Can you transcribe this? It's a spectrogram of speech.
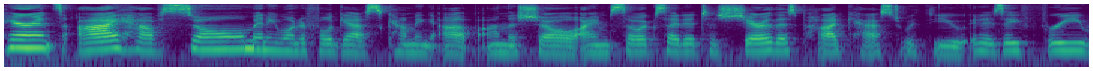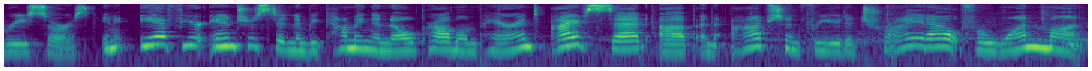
Parents, I have so many wonderful guests coming up on the show. I'm so excited to share this podcast with you. It is a free resource. And if you're interested in becoming a no problem parent, I've set up an option for you to try it out for one month.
